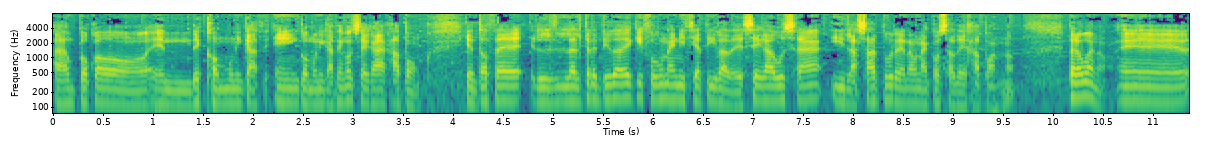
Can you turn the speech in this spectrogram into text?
a un poco en, descomunica- en comunicación con Sega Japón. Y entonces el, el 32X fue una iniciativa de Sega USA y la Saturn era una cosa de Japón, ¿no? Pero bueno, eh,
